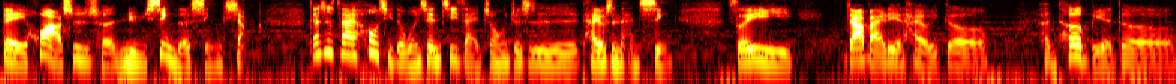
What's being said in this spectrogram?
被画制成女性的形象，但是在后期的文献记载中，就是他又是男性，所以加百列他有一个很特别的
